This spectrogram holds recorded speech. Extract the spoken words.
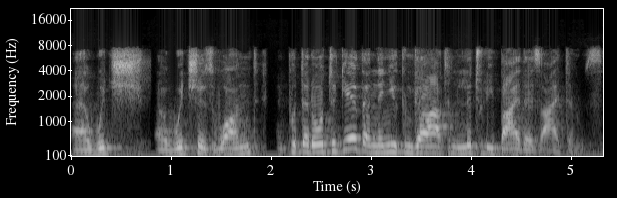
uh, witch, uh, witch's wand, and put that all together, and then you can go out and literally buy those items.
